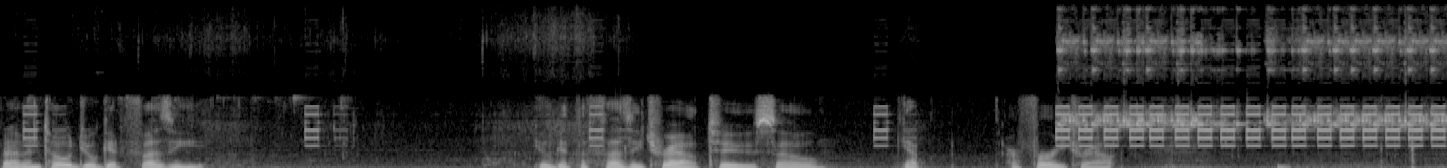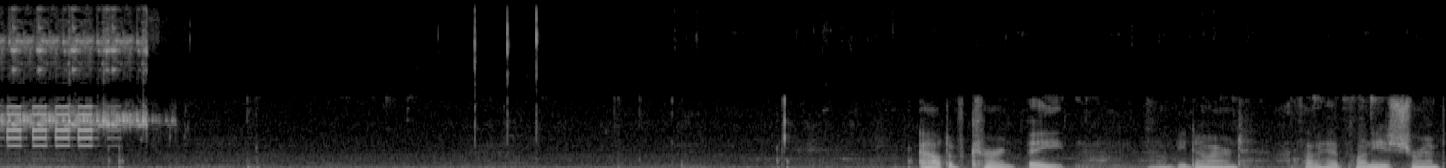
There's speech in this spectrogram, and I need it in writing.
But I've been told you'll get fuzzy you'll get the fuzzy trout too, so yep, or furry trout. Out of current bait. I'll be darned. I thought I had plenty of shrimp.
